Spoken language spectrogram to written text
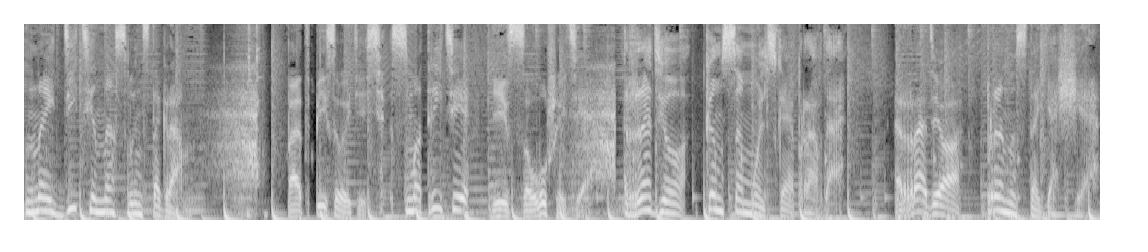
Найдите нас в Инстаграм – Подписывайтесь, смотрите и слушайте. Радио «Комсомольская правда». Радио про настоящее.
